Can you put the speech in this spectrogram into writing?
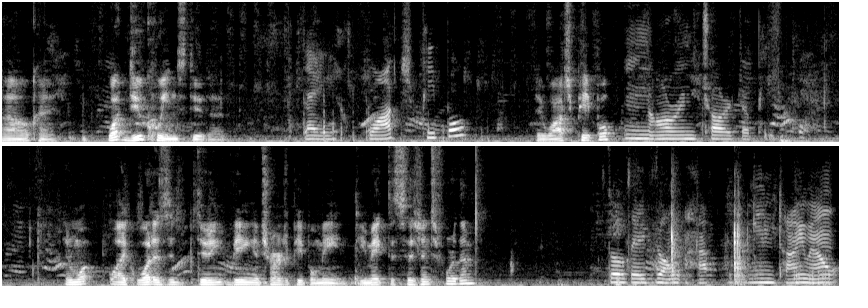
Oh, okay. What do queens do then? They watch people They watch people? and are in charge of people. And what like what does it doing being in charge of people mean? Do you make decisions for them? So they don't have to be in timeout.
